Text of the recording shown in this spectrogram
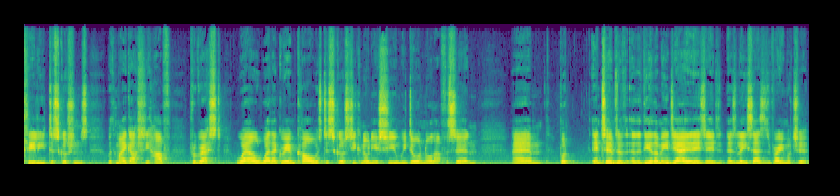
Clearly, discussions with Mike Ashley have progressed well. Whether Graham Carr was discussed, you can only assume. We don't know that for certain. Um, but in terms of uh, the other means, yeah, it is. It, as Lee says, it's very much a.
